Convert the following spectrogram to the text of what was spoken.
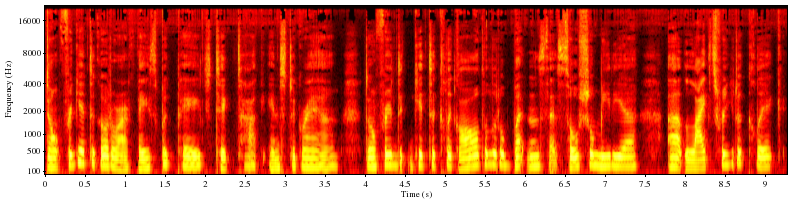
Don't forget to go to our Facebook page, TikTok, Instagram. Don't forget to click all the little buttons that social media uh, likes for you to click.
